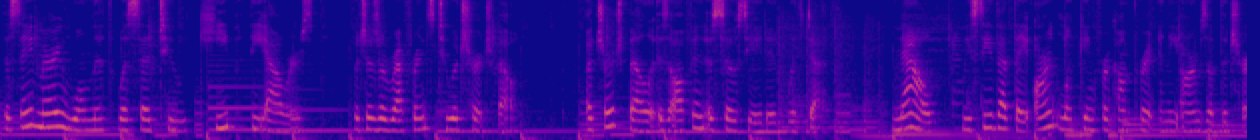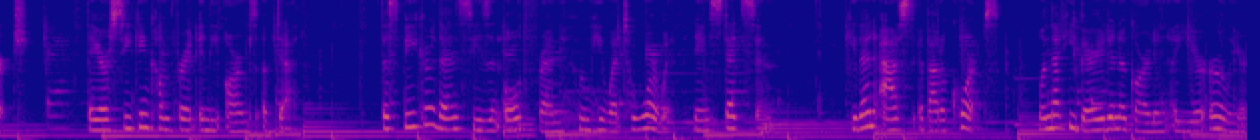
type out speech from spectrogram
The St. Mary Woolnoth was said to keep the hours, which is a reference to a church bell. A church bell is often associated with death. Now, we see that they aren't looking for comfort in the arms of the church. They are seeking comfort in the arms of death. The speaker then sees an old friend whom he went to war with, named Stetson. He then asks about a corpse, one that he buried in a garden a year earlier.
